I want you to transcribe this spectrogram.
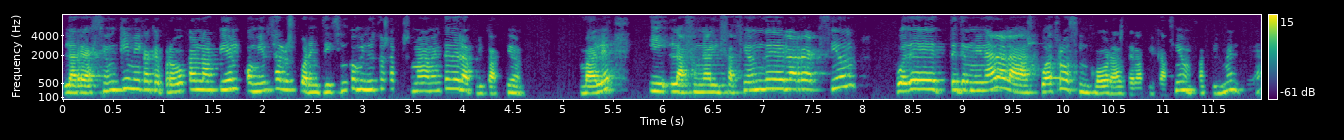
la reacción química que provoca en la piel comienza a los 45 minutos aproximadamente de la aplicación, ¿vale? Y la finalización de la reacción puede determinar a las 4 o 5 horas de la aplicación fácilmente. ¿eh?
